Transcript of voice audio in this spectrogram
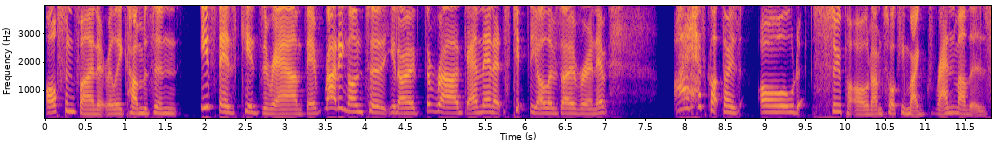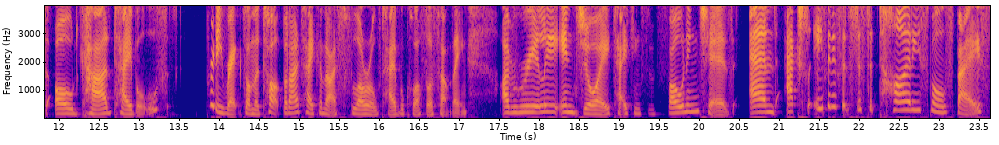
Often find it really comes in if there's kids around, they're running onto, you know, the rug and then it's tipped the olives over and ev- I have got those old, super old, I'm talking my grandmother's old card tables, pretty wrecked on the top, but I take a nice floral tablecloth or something. I really enjoy taking some folding chairs and actually, even if it's just a tiny small space,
